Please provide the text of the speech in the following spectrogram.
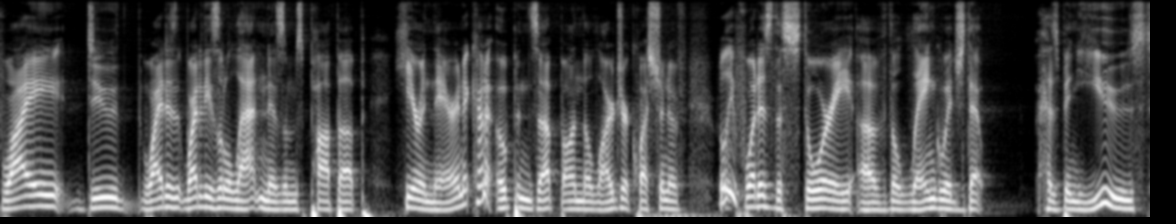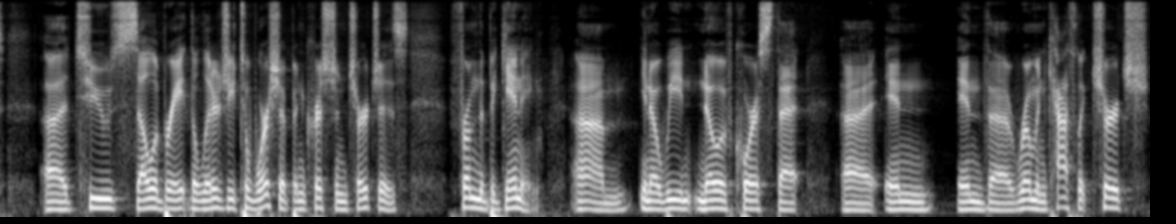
why do why does why do these little Latinisms pop up here and there? And it kind of opens up on the larger question of really what is the story of the language that has been used uh, to celebrate the liturgy to worship in Christian churches from the beginning. Um, you know, we know, of course, that uh, in in the Roman Catholic Church,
